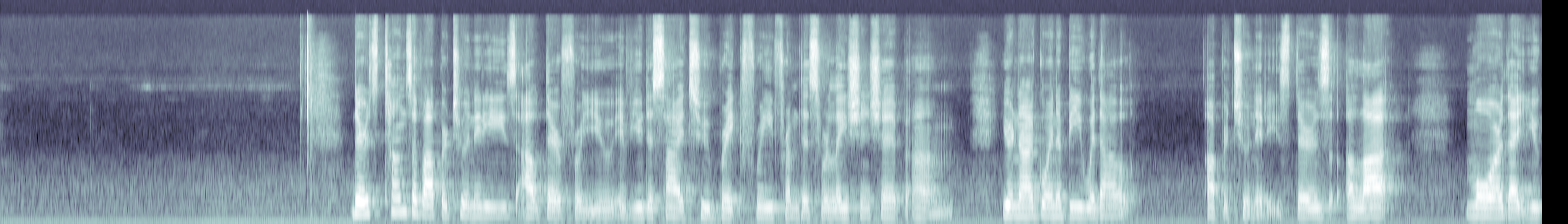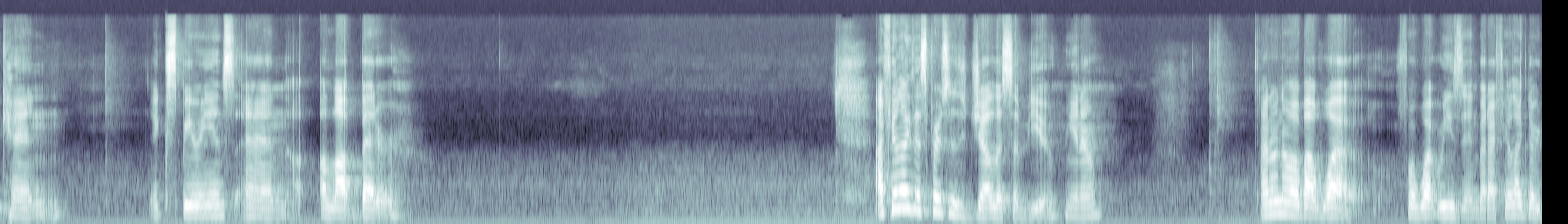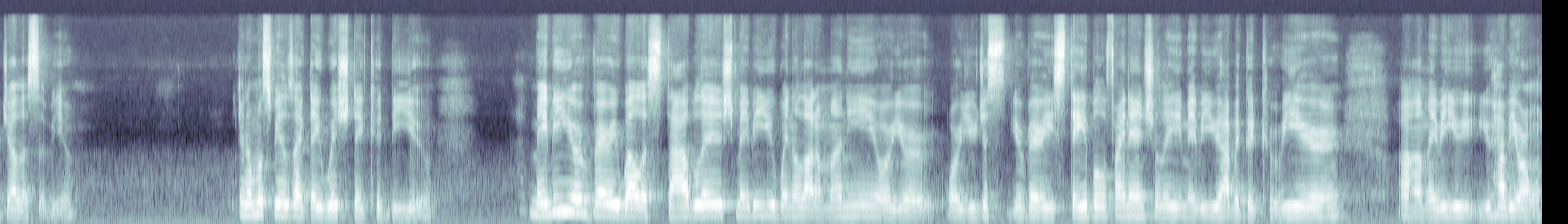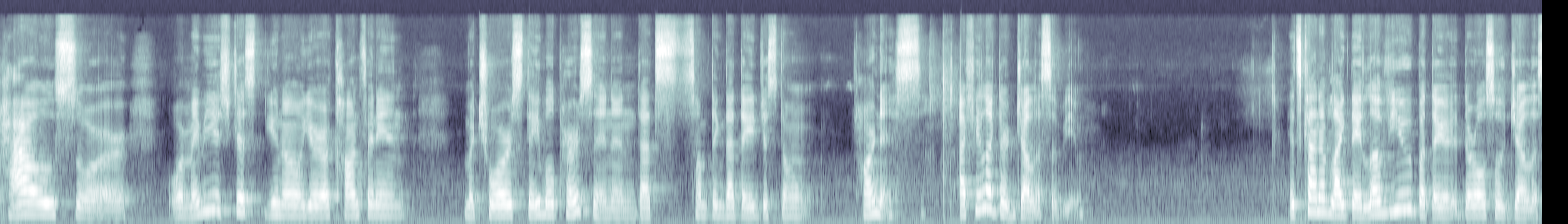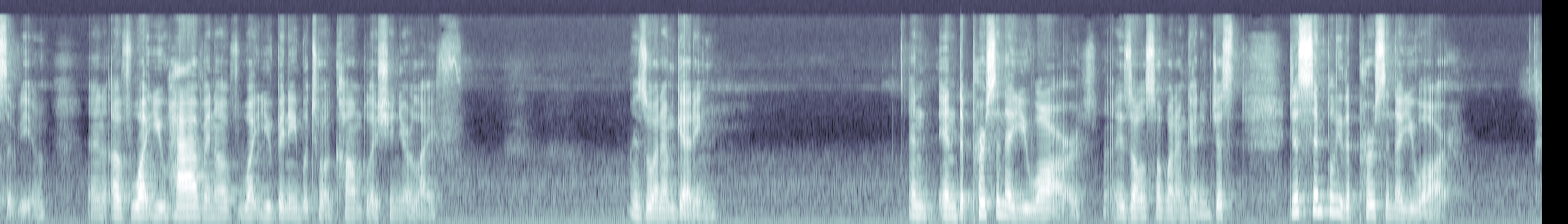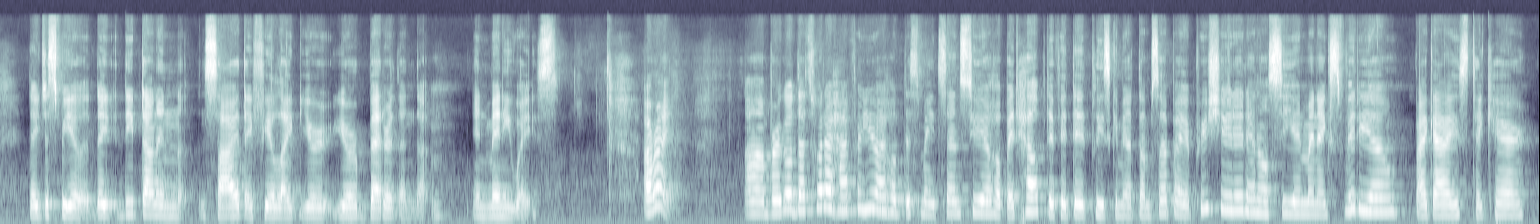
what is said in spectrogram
there's tons of opportunities out there for you if you decide to break free from this relationship. Um, you're not going to be without opportunities. There's a lot more that you can experience and a lot better. I feel like this person is jealous of you, you know? I don't know about what, for what reason, but I feel like they're jealous of you It almost feels like they wish they could be you. Maybe you're very well established, maybe you win a lot of money or you're or you just you're very stable financially, maybe you have a good career, uh, maybe you, you have your own house or or maybe it's just, you know, you're a confident, mature, stable person and that's something that they just don't harness. I feel like they're jealous of you. It's kind of like they love you, but they're, they're also jealous of you and of what you have and of what you've been able to accomplish in your life, is what I'm getting. And, and the person that you are is also what I'm getting. Just, just simply the person that you are. They just feel, they deep down inside, they feel like you're, you're better than them in many ways. All right. Um, Virgo, that's what I have for you. I hope this made sense to you. I hope it helped. If it did, please give me a thumbs up. I appreciate it, and I'll see you in my next video. Bye, guys. Take care.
